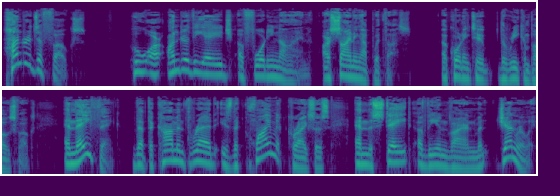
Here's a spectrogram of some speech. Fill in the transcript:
Hundreds of folks who are under the age of 49 are signing up with us, according to the Recompose folks. And they think that the common thread is the climate crisis and the state of the environment generally.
